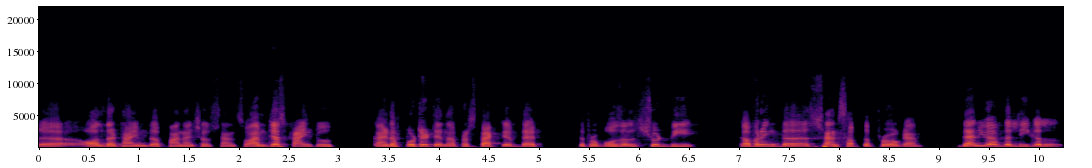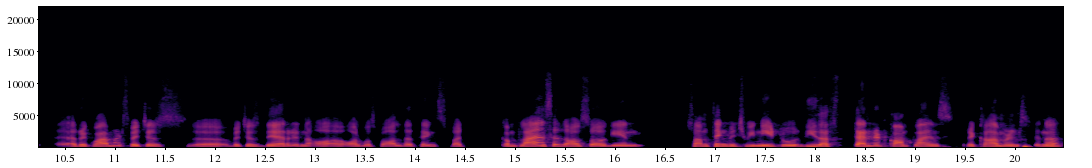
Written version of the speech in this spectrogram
uh, all the time the financial sense. So I'm just trying to kind of put it in a perspective that the proposal should be covering the sense of the program. Then you have the legal requirements, which is uh, which is there in all, almost all the things. But compliance is also again something which we need to. These are standard compliance requirements in a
